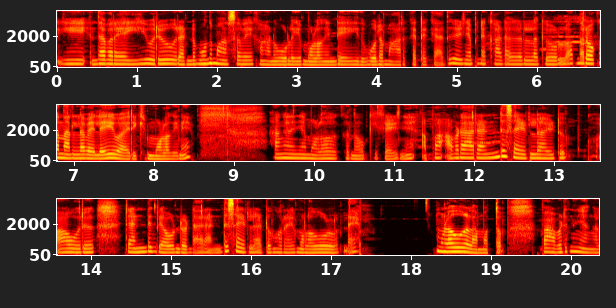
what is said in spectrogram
ഈ എന്താ പറയുക ഈ ഒരു രണ്ട് മൂന്ന് മാസമേ കാണുകയുള്ളൂ ഈ മുളകിന്റെ ഇതുപോലെ മാർക്കറ്റൊക്കെ. അത് കഴിഞ്ഞാൽ പിന്നെ കടകളിലൊക്കെ ഉള്ളൂ. അന്നേരമൊക്കെ നല്ല വിലയുമായിരിക്കും മുളകിന്. അങ്ങനെ ഞാൻ മുളകൊക്കെ നോക്കിക്കഴിഞ്ഞ് അപ്പോൾ അവിടെ ആ രണ്ട് സൈഡിലായിട്ടും ആ ഒരു രണ്ട് ഗ്രൗണ്ടുണ്ട്. ആ രണ്ട് സൈഡിലായിട്ടും കുറേ മുളകുകളുണ്ടേ. മുളകുകളാണ് മൊത്തം. അപ്പോൾ അവിടുന്ന് ഞങ്ങൾ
